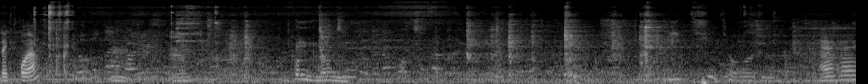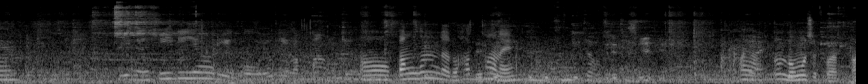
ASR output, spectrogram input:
내 거야? 위치 저리 에헤. 여기는 시리얼이고 여기가 빵 어, 빵 군데도 핫하네. 응 진짜 아야, 좀 넘어질 뻔했다.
